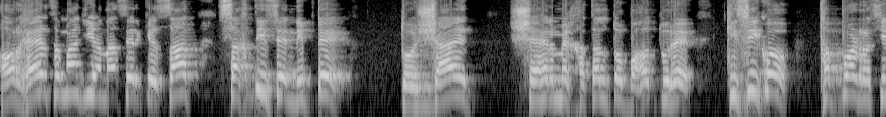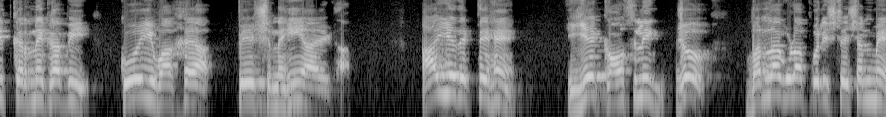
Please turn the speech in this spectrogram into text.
और गैर समाजी अनासर के साथ सख्ती से निपटे तो शायद शहर में कत्ल तो बहुत दूर है। किसी को थप्पड़ रसीद करने का भी कोई वाकया पेश नहीं आएगा। आइए देखते हैं ये काउंसलिंग जो बल्लागुड़ा पुलिस स्टेशन में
